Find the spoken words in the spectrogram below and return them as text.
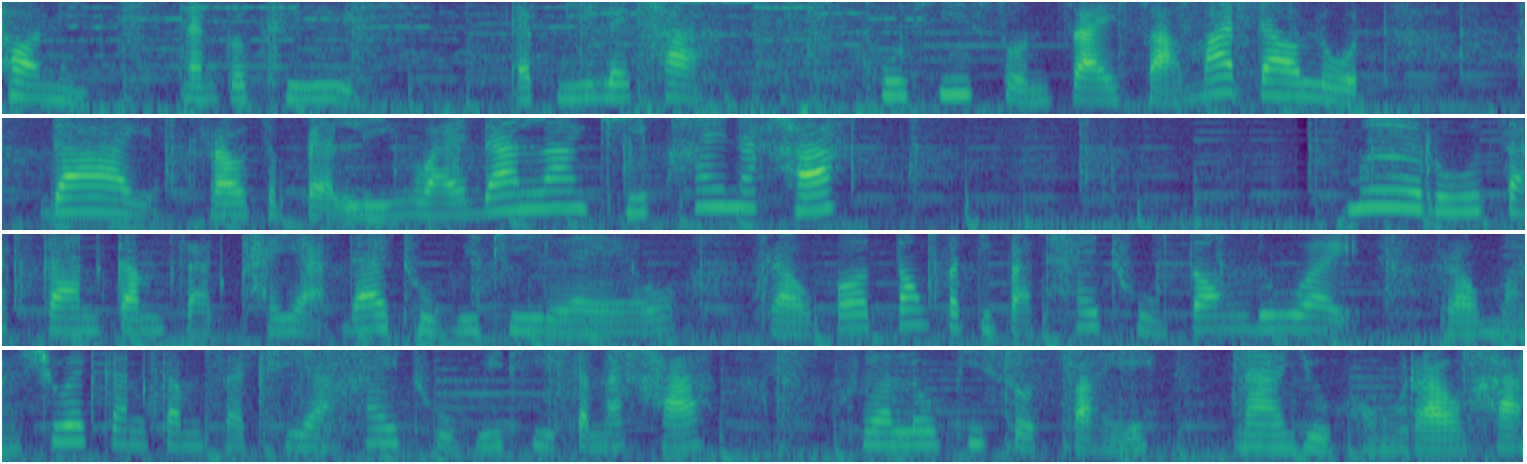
ทรอนิกส์ นั่นก็คือแอปนี้เลยค่ะ ผู้ที่สนใจสามารถดาวน์โหลดได้ เราจะแปะลิงก์ไว้ด้านล่างคลิปให้นะคะ เมื่อรู้จักการกำจัดขยะได้ถูกวิธีแล้ว เราก็ต้องปฏิบัติให้ถูกต้องด้วย เรามาช่วยกันกำจัดขยะให้ถูกวิธีกันนะคะ เพื่อโลกที่สดใสน่าอยู่ของเราค่ะ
